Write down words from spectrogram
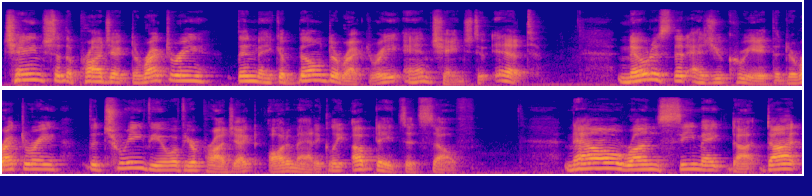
Change to the project directory, then make a build directory and change to it. Notice that as you create the directory, the tree view of your project automatically updates itself. Now run cmake dot dot,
